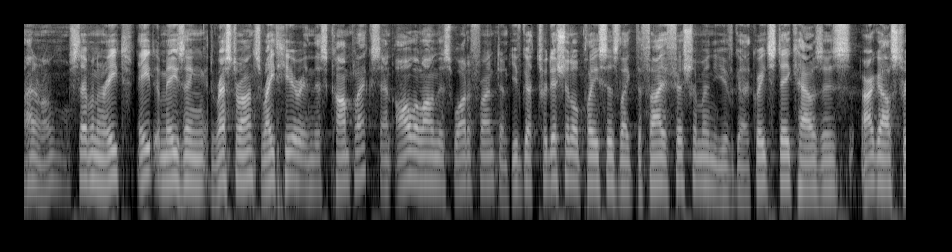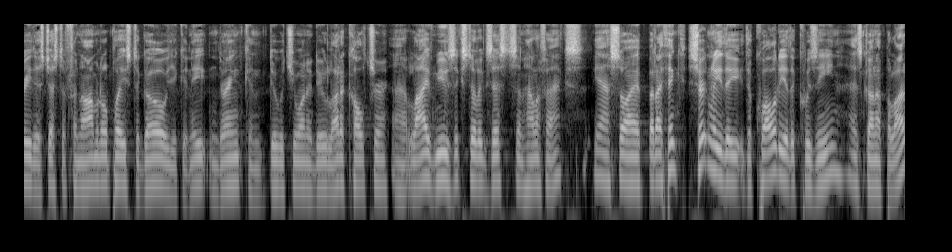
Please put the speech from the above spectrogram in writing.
i don't know seven or eight eight amazing restaurants right here in this complex and all along this waterfront and you've got traditional places like the five fishermen you've got great steakhouses. Argyle street is just a phenomenal place to go. You can eat and drink and do what you want to do. A lot of culture. Uh, live music still exists in halifax. Yeah so i but i think certainly the the quality of the cuisine has gone up a lot.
